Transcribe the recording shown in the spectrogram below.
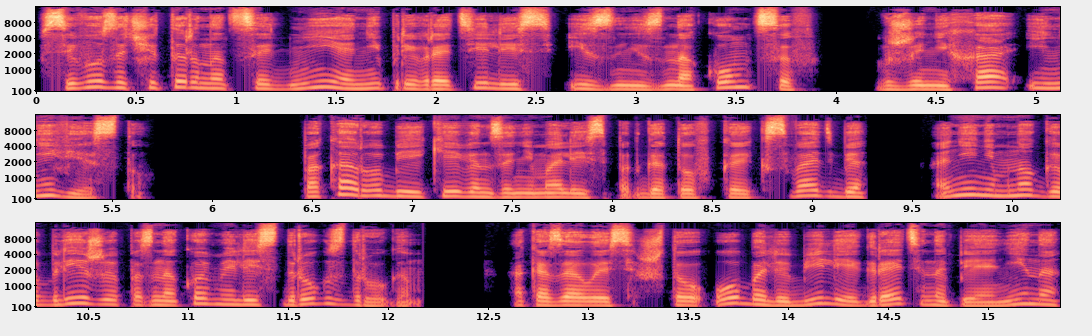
Всего за 14 дней они превратились из незнакомцев в жениха и невесту. Пока Робби и Кевин занимались подготовкой к свадьбе, они немного ближе познакомились друг с другом. Оказалось, что оба любили играть на пианино,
